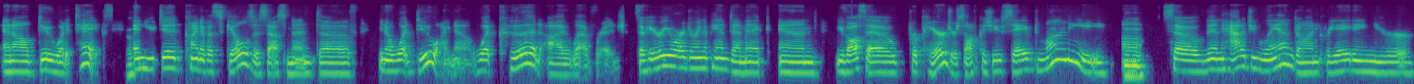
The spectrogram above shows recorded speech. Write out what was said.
and I'll do what it takes. And you did kind of a skills assessment of, you know, what do I know? What could I leverage? So here you are during the pandemic, and you've also prepared yourself because you saved money. Mm-hmm. Um, so then, how did you land on creating your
